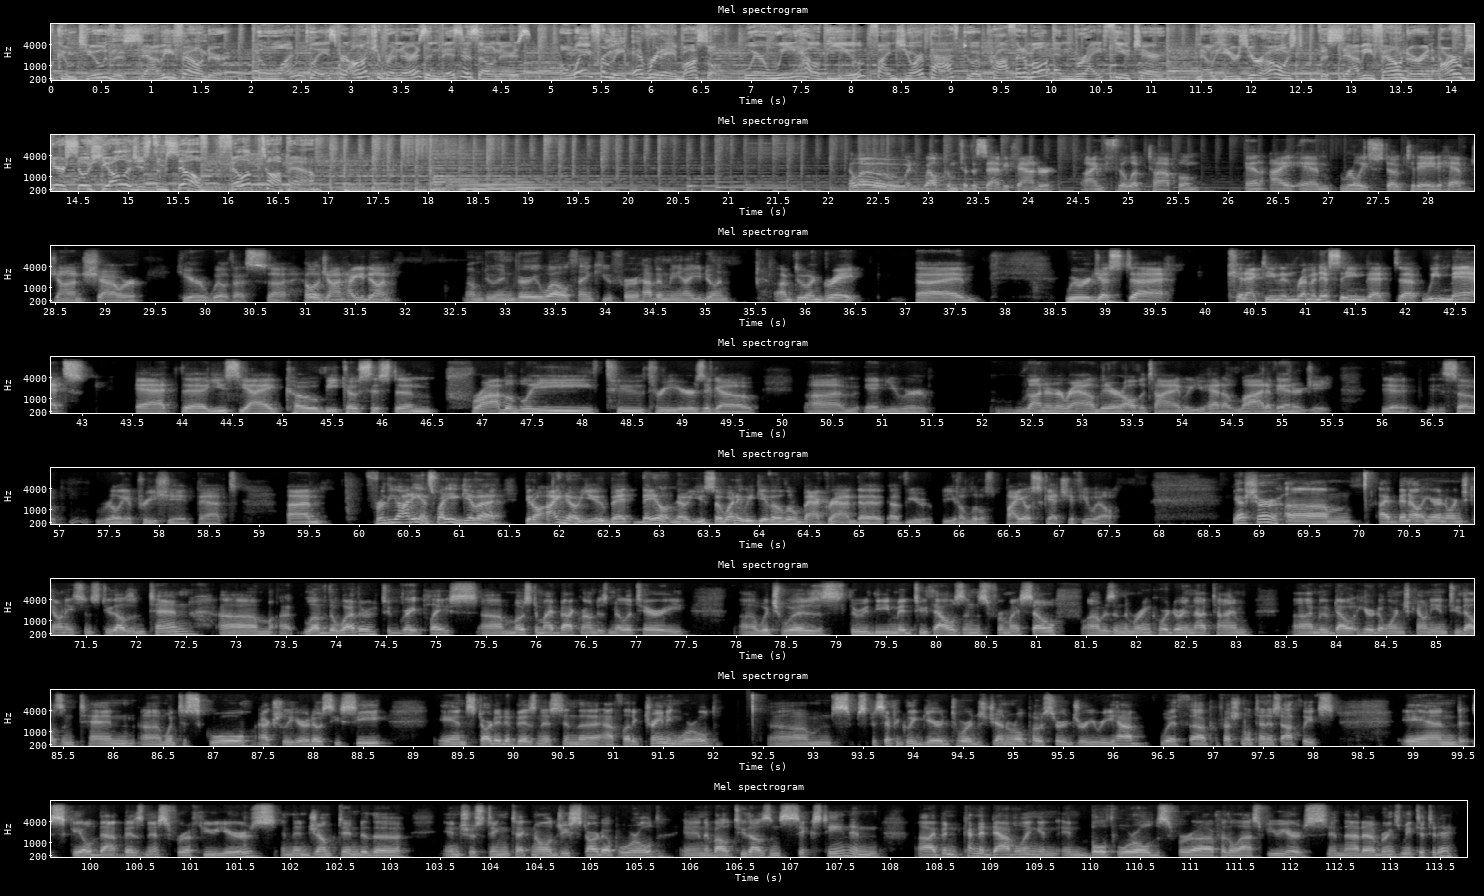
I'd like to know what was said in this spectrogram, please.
Welcome to The Savvy Founder, the one place for entrepreneurs and business owners, away from the everyday bustle, where we help you find your path to a profitable and bright future. Now, here's your host, the savvy founder and armchair sociologist himself, Philip Topham. Hello, and welcome to The Savvy Founder. I'm Philip Topham, and I am really stoked today to have Jon Shower here with us. Uh, hello, Jon. How you doing? I'm doing very well. Thank you for having me. How you doing? I'm doing great. Uh, we were just uh, connecting and reminiscing that uh, we met at the UCI Cove ecosystem probably two, three years ago. Um, and you were running around there all the time and you had a lot of energy. Yeah, so really appreciate that. Um, for the audience, why don't you give a, you know, I know you, but they don't know you. So why don't we give a little background uh, of your, you know, little bio sketch, if you will? Yeah, sure. Um, I've been out here in Orange County since 2010. Um, I love the weather. It's a great place. Um, most of my background is military, uh, which was through the mid 2000s for myself. I was in the Marine Corps during that time. Uh, I moved out here to Orange County in 2010. Uh, went to school actually here at OCC and started a business in the athletic training world, um, specifically geared towards general post surgery rehab with uh, professional tennis athletes, and scaled that business for a few years, and then jumped into the interesting technology startup world in about 2016 and uh, i've been kind of dabbling in, in both worlds for uh, for the last few years and that uh, brings me to today.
